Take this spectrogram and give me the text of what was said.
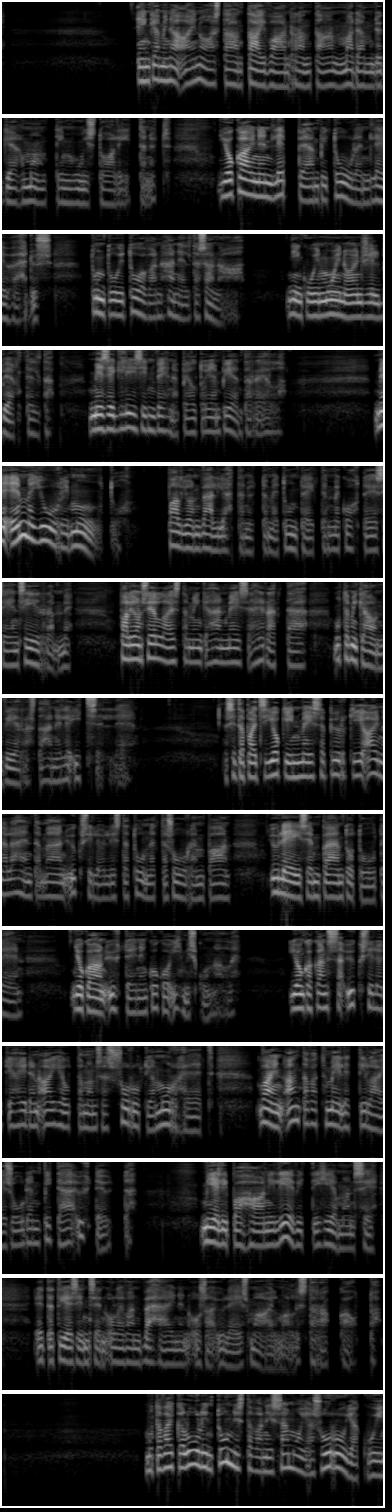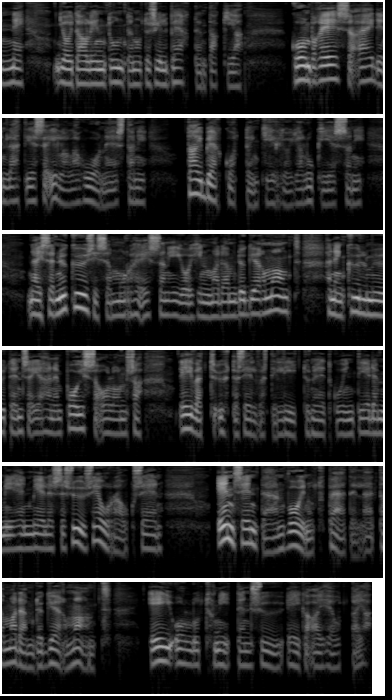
Enkä minä ainoastaan taivaan rantaan Madame de Germantin muistoa liittänyt. Jokainen leppeämpi tuulen löyhähdys tuntui tuovan häneltä sanaa, niin kuin muinoin Gilberteltä, Meseglisin vehnäpeltojen pientareella. Me emme juuri muutu. Paljon väljähtänyttä me tunteittemme kohteeseen siirrämme, paljon sellaista, minkä hän meissä herättää, mutta mikä on vierasta hänelle itselleen. Sitä paitsi jokin meissä pyrkii aina lähentämään yksilöllistä tunnetta suurempaan, yleisempään totuuteen – joka on yhteinen koko ihmiskunnalle, jonka kanssa yksilöt ja heidän aiheuttamansa surut ja murheet vain antavat meille tilaisuuden pitää yhteyttä. Mielipahaani lievitti hieman se, että tiesin sen olevan vähäinen osa yleismaailmallista rakkautta. Mutta vaikka luulin tunnistavani samoja suruja kuin ne, joita olin tuntenut Gilberten takia, Combreessa äidin lähtiessä illalla huoneestani tai Berkotten kirjoja lukiessani, näissä nykyisissä murheissani, joihin Madame de Germant, hänen kylmyytensä ja hänen poissaolonsa eivät yhtä selvästi liittyneet kuin tiedemiehen mielessä syy seuraukseen, en sentään voinut päätellä, että Madame de Germant ei ollut niiden syy eikä aiheuttaja.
